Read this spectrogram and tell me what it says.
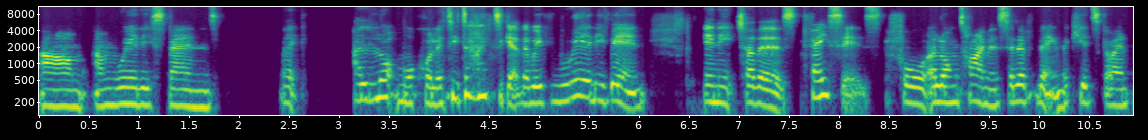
um, and really spend like a lot more quality time together. We've really been in each other's faces for a long time instead of letting the kids go and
